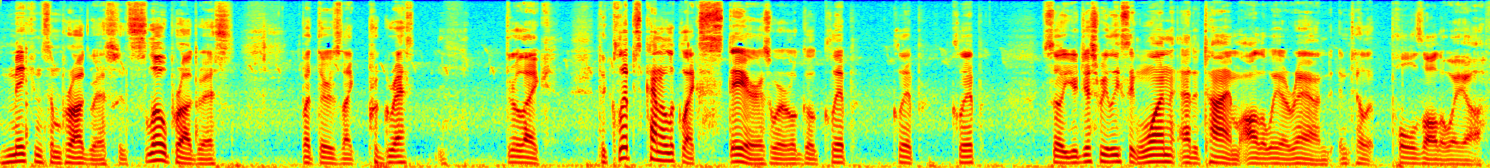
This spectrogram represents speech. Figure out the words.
making some progress. It's slow progress, but there's like progress, they're like, the clips kind of look like stairs where it'll go clip, clip, clip. So you're just releasing one at a time all the way around until it pulls all the way off.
